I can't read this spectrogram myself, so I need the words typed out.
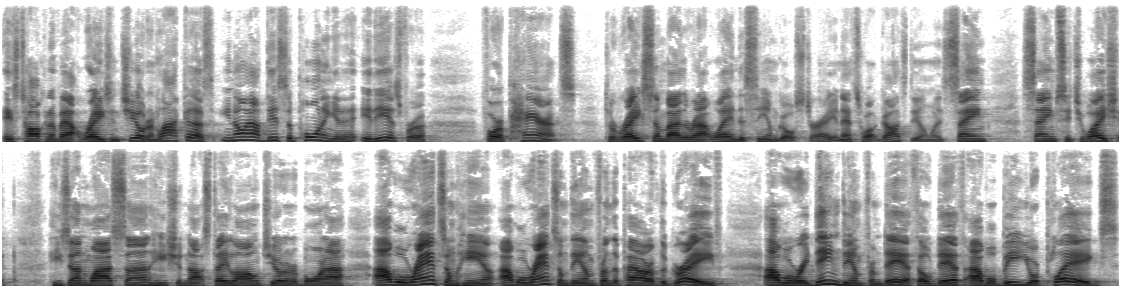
is talking about raising children like us. You know how disappointing it is for, for parents to raise somebody the right way and to see them go astray. And that's what God's dealing with. Same, same situation. He's unwise son. He should not stay long. Children are born. I, I will ransom him. I will ransom them from the power of the grave. I will redeem them from death. O death, I will be your plagues.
